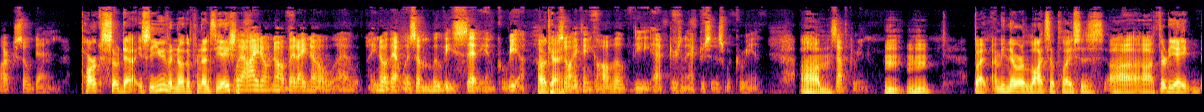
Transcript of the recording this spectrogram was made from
Park Sodan. Park. You see, you even know the pronunciation. Well, I don't know, but I know uh, I know that was a movie set in Korea, okay. so I think all of the actors and actresses were Korean, Um, South Korean. hmm But I mean, there were lots of places. Uh, uh, 38,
